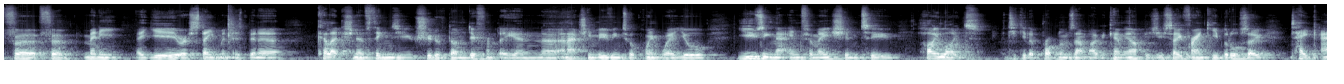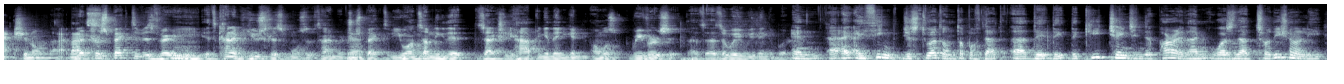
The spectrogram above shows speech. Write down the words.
for for many a year, a statement has been a collection of things you should have done differently, and uh, and actually moving to a point where you're using that information to highlight particular problems that might be coming up, as you say, Frankie, but also take action on that. That's, retrospective is very, mm. it's kind of useless most of the time, retrospective. Yeah. You want something that's actually happening and then you can almost reverse it. That's, that's the way we think about it. And I, I think, just to add on top of that, uh, the, the, the, key change in the paradigm was that traditionally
